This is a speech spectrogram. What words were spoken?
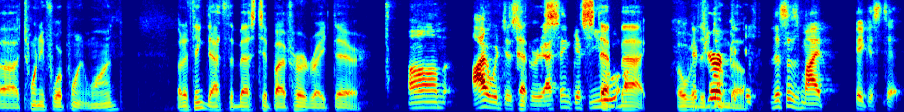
uh 24.1, but I think that's the best tip I've heard right there. Um, I would Step- disagree. I think if you step back over the dumbbell. if, this is my biggest tip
